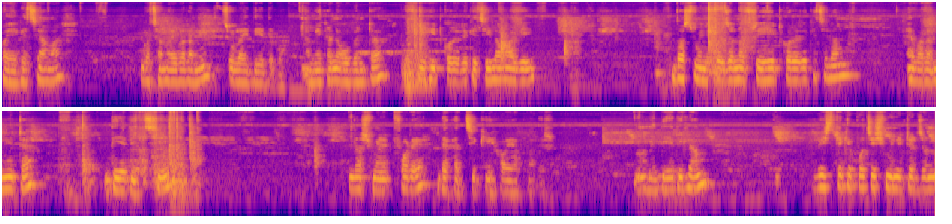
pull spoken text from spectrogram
হয়ে গেছে আমার। গোছানো, এবার আমি চুলাই দিয়ে দেব। আমি এখানে ওভেনটা হিট করে রেখেছিলাম আগেই। দশ মিনিটের জন্য ফ্রি হিট করে রেখেছিলাম। এবার আমি এটা দিয়ে দিচ্ছি। দশ মিনিট পরে দেখাচ্ছি কি হয় আপনাদের। আমি দিয়ে দিলাম। বিশ থেকে পঁচিশ মিনিটের জন্য,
